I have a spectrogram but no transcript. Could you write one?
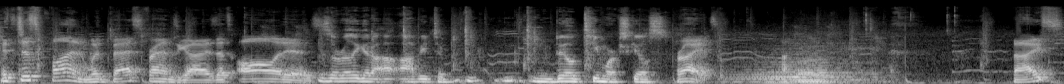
It's just fun with best friends, guys. That's all it is. This is. is a really good obby to build teamwork skills. Right. Nice.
